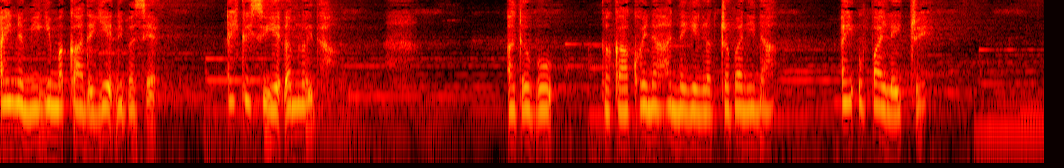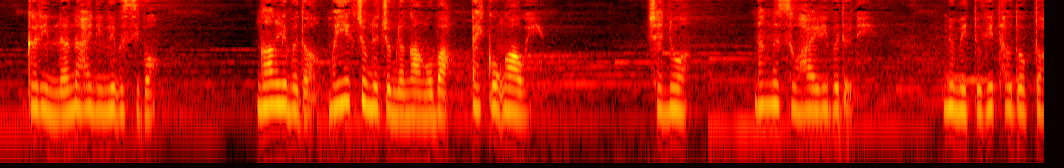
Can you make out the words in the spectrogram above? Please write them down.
ai na mi gi maka da yet li base ai kai su yet am loi da adubu kaka khoi na han na yeng lak trabani na ai upai lai tre karin na na hai ning li basi bo ngang li bado mai ek chum na chum na ngang ba ai ko ngawi chanua nang na su hai ri bado ni numit tu gi thaudok to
